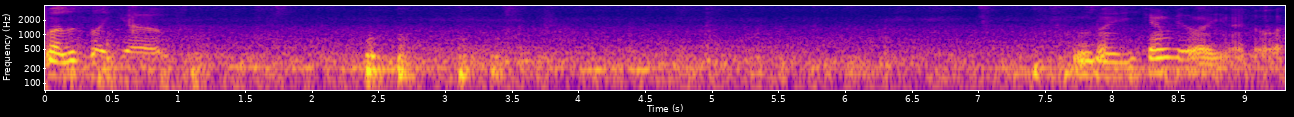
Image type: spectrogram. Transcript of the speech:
Well, it looks like uh, you can't be like, you know, Laura.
